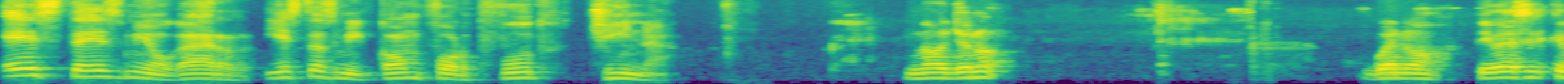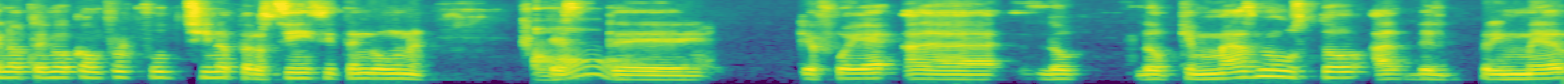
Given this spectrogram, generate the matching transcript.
este es mi hogar y esta es mi comfort food China? No, yo no. Bueno, te iba a decir que no tengo comfort food China, pero sí, sí tengo una. Oh. Este, que fue uh, lo, lo, que más me gustó uh, del primer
